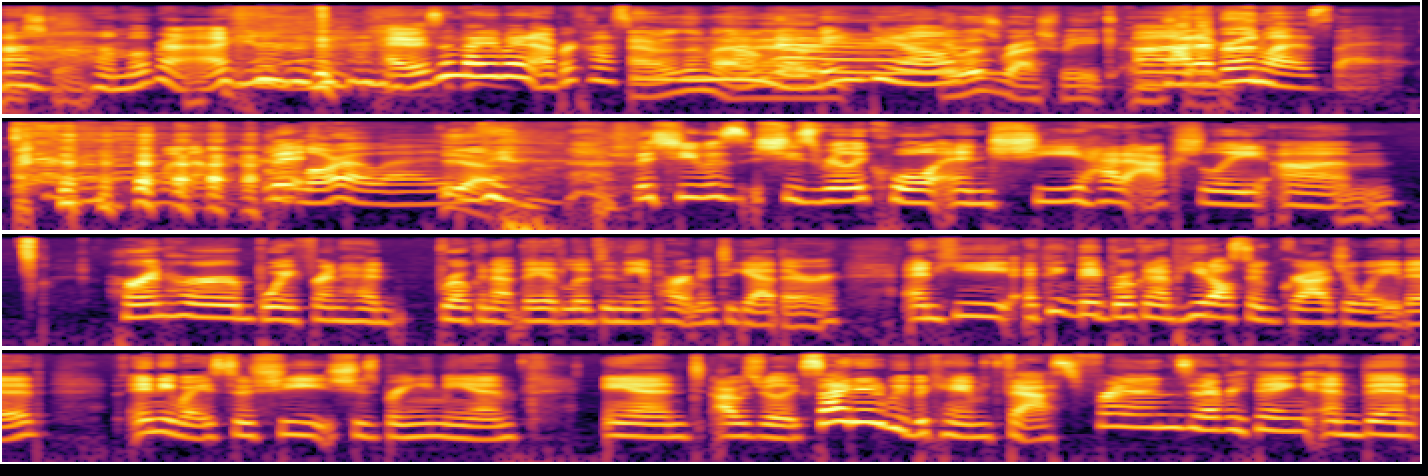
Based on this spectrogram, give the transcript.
Uh, humble brag. I was invited by an upperclassman. I was invited. No big deal. It was Rush Week. I'm Not everyone was, but Whatever. But- Laura was. Yeah. but she was she's really cool and she had actually um her and her boyfriend had broken up. They had lived in the apartment together, and he, I think they'd broken up. He had also graduated. Anyway, so she she's bringing me in, and I was really excited. We became fast friends and everything, and then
